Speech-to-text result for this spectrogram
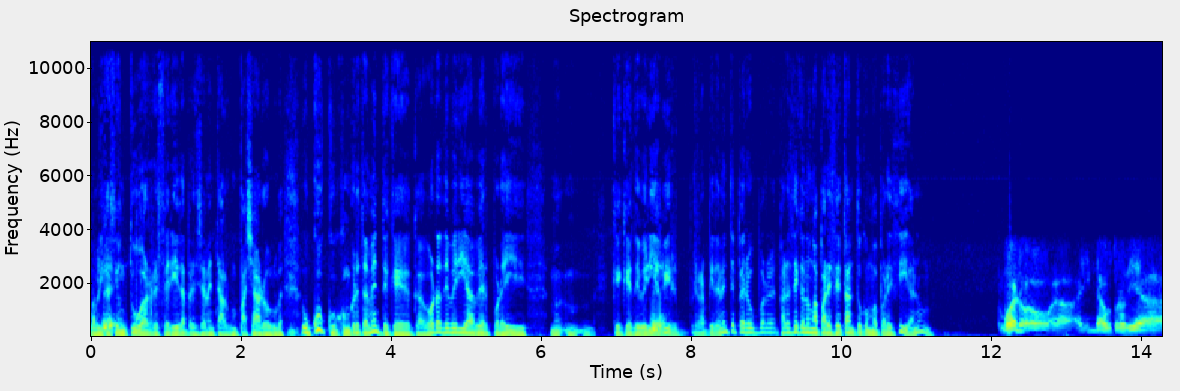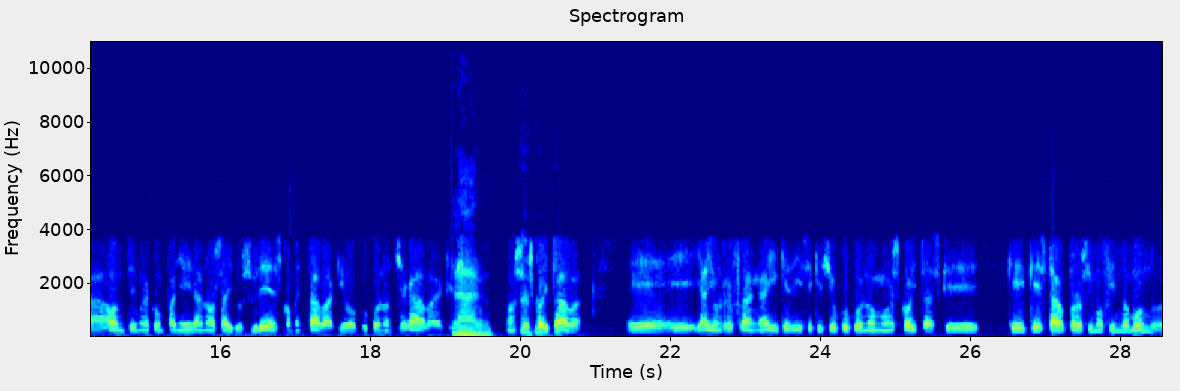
publicación sí. túa referida precisamente a algún paxaro, o cuco concretamente que, que agora debería haber por aí mm, mm, que, que debería vir rapidamente, pero parece que non aparece tanto como aparecía, non? Bueno, Ainda outro día onte unha compañeira nosa aí do Xurés comentaba que o cuco non chegaba, que claro. non, non se escoitaba. Eh, e, e hai un refrán aí que dice que se o cuco non o escoitas que que, que está o próximo fin do mundo.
